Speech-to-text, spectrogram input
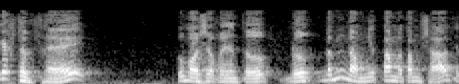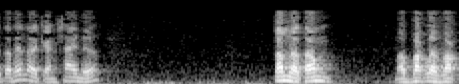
các thực thể của mọi sự vật hiện tượng được đánh đồng như tâm và tâm sở thì ta thấy nó là càng sai nữa. Tâm là tâm mà vật là vật.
